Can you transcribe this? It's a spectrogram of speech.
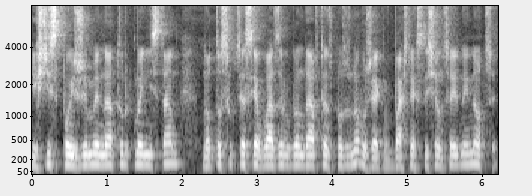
Jeśli spojrzymy na Turkmenistan, no to sukcesja władzy wyglądała w ten sposób, znowu, że jak w baśniach z Tysiąca Jednej Nocy.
